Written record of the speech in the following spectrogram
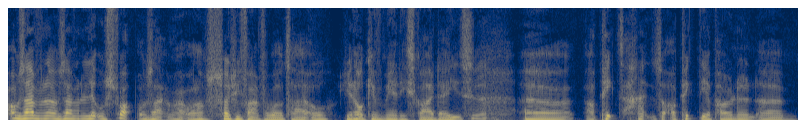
I was having, I was having a little strop. I was like, right, well, I'm supposed to be fighting for a world title. You're not giving me any sky dates. Yeah. Uh, I picked, I picked the opponent, um,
